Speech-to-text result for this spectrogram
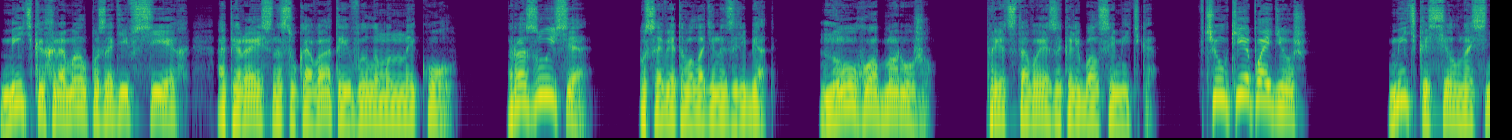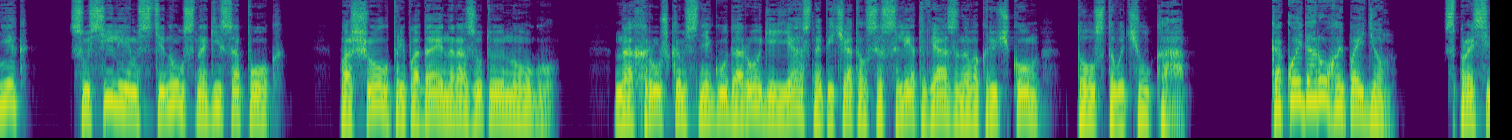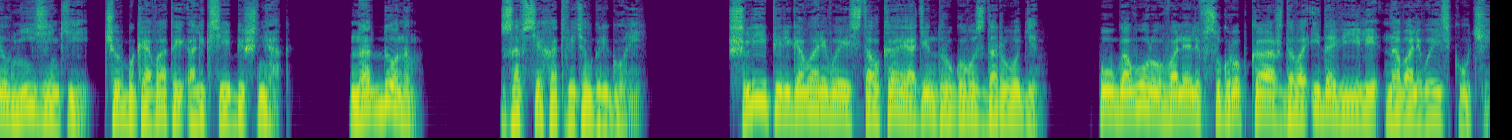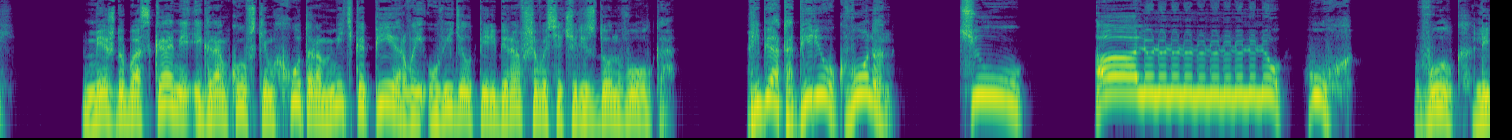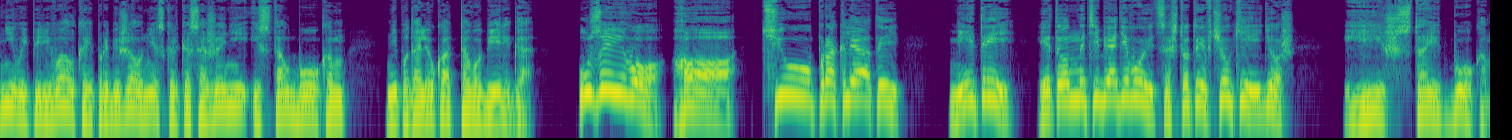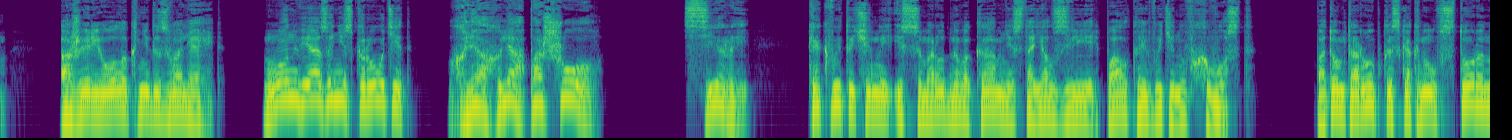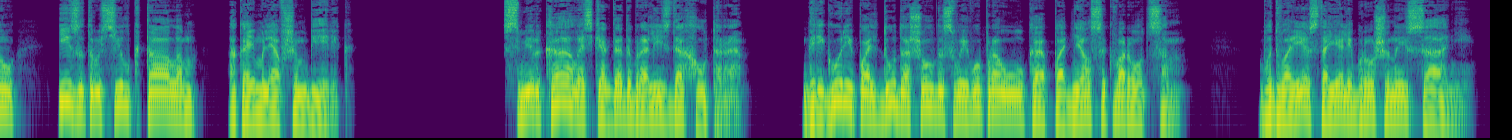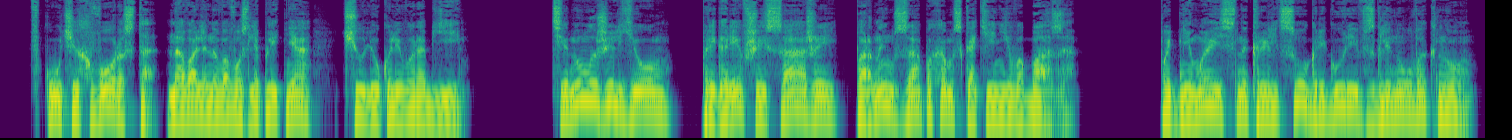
Митька хромал позади всех, опираясь на суковатый выломанный кол. «Разуйся!» — посоветовал один из ребят. «Ногу обморожу!» — представая, заколебался Митька. «В чулке пойдешь!» Митька сел на снег, с усилием стянул с ноги сапог, пошел, припадая на разутую ногу. На хрушком снегу дороги ясно печатался след вязаного крючком толстого чулка. «Какой дорогой пойдем?» — спросил низенький, чурбаковатый Алексей Бешняк. «Над Доном», — за всех ответил Григорий. Шли, переговариваясь, толкая один другого с дороги. По уговору валяли в сугроб каждого и давили, наваливаясь кучей. Между Басками и Громковским хутором Митька первый увидел перебиравшегося через Дон волка. «Ребята, Бирюк, вон он!» «Тю! А-лю-лю-лю-лю-лю-лю-лю-лю-лю! Ух!» Волк ленивой перевалкой пробежал несколько сажений и стал боком, неподалеку от того берега. «Узы его! Га! Тю, проклятый! Митрий, это он на тебя девуется, что ты в чулке идешь!» Ишь, стоит боком, а жерелок не дозволяет. Он вяза не скрутит. Гля-гля, пошел! Серый, как выточенный из самородного камня, стоял зверь, палкой вытянув хвост. Потом торопко скакнул в сторону и затрусил к талам, окаймлявшим берег. Смеркалось, когда добрались до хутора. Григорий по льду дошел до своего проулка, поднялся к воротцам. Во дворе стояли брошенные сани. В куче хвороста, наваленного возле плетня, чулюкали воробьи. Тянуло жильем, пригоревшей сажей, парным запахом скотиньего база. Поднимаясь на крыльцо, Григорий взглянул в окно.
